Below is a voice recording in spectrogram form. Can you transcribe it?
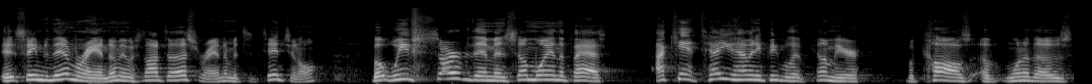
It seemed to them random. It was not to us random, it's intentional. But we've served them in some way in the past. I can't tell you how many people have come here because of one of those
